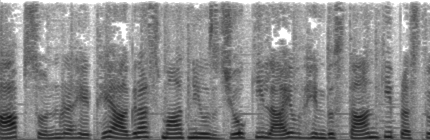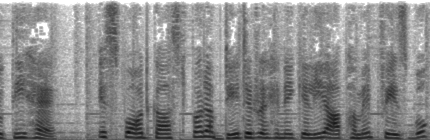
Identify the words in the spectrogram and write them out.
आप सुन रहे थे आगरा स्मार्ट न्यूज़ जो की लाइव हिंदुस्तान की प्रस्तुति है। इस पॉडकास्ट पर अपडेटेड रहने के लिए आप हमें फेसबुक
